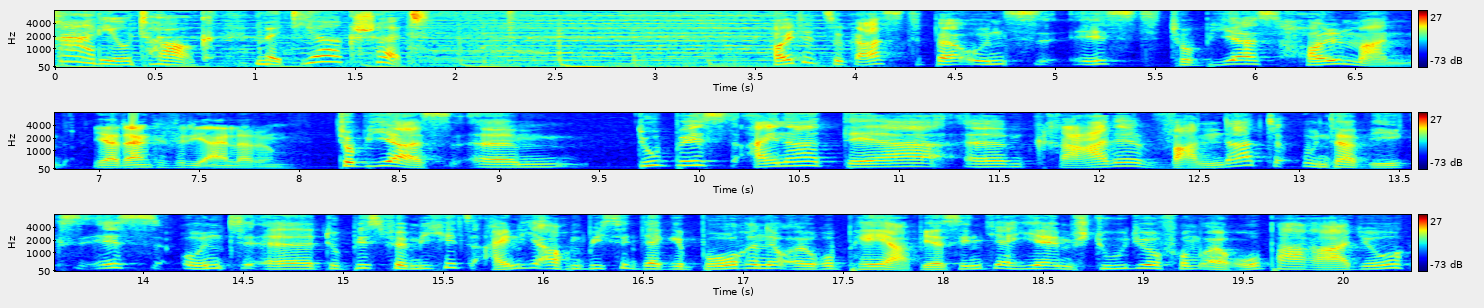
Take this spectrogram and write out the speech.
Radio Talk mit Jörg Schött. Heute zu Gast bei uns ist Tobias Hollmann. Ja, danke für die Einladung. Tobias, ähm, Du bist einer, der ähm, gerade wandert, unterwegs ist und äh, du bist für mich jetzt eigentlich auch ein bisschen der geborene Europäer. Wir sind ja hier im Studio vom Europa-Radio.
